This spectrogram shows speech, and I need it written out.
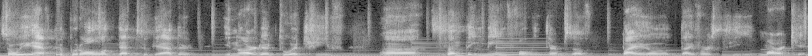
So we have to put all of that together in order to achieve uh, something meaningful in terms of biodiversity market.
